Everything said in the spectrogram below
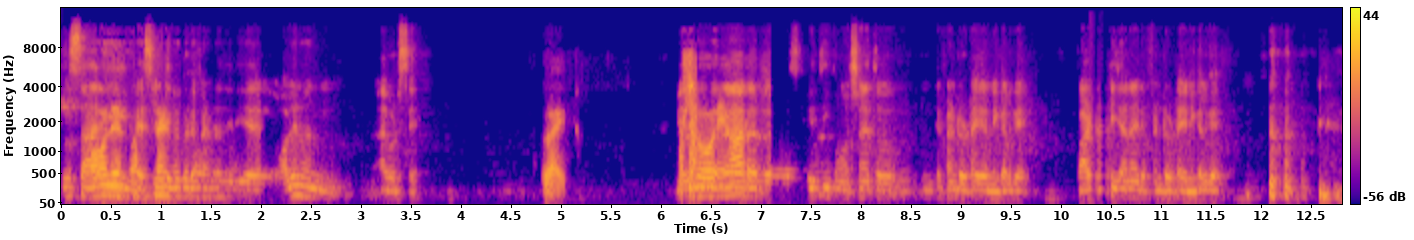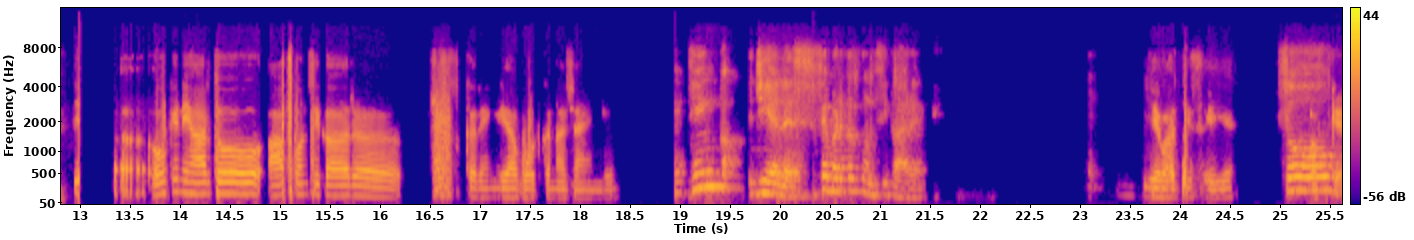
तो सारी फैसिलिटी मेरे को डिफेंडर दे दी है all in one I would say right को निहार- स्पीति पहुँचना है तो डिफेंडर उठाइए निकल गए। पार्टी जाना है डिफेंडर उठाइए निकल गए। ओके निहार तो आप कौन सी कार चूज़ करेंगे या वोट करना चाहेंगे? आई थिंक जीएलएस से बढ़कर कौन सी कार है? ये बात भी सही है। सो ओके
